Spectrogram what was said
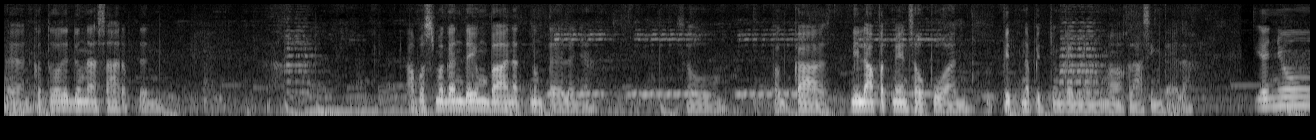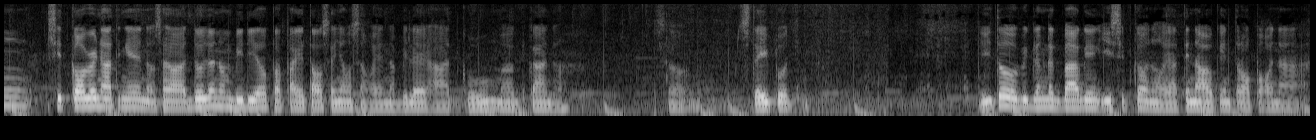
Ayan, katulad yung nasa harap din. Tapos maganda yung banat ng tela niya. So, pagka nilapat mo yan sa upuan, fit na fit yung ganyang mga klaseng tela. Yan yung seat cover natin ngayon. No? Sa dulo ng video, papakita ko sa inyo kung saan kayo nabili at kung magkano. So, stay put. Dito, biglang nagbago yung isip ko. No? Kaya tinawag ko yung tropa ko na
